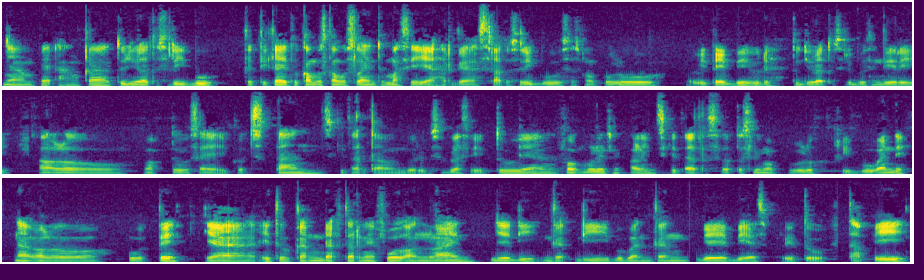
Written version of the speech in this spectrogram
nyampe angka 700 ribu. Ketika itu kampus-kampus lain tuh masih ya harga 100 ribu, 150. ITB udah 700 ribu sendiri kalau waktu saya ikut stand sekitar tahun 2011 itu ya formulirnya paling sekitar 150 ribuan deh. Nah kalau UT ya itu karena daftarnya full online jadi nggak dibebankan biaya-biaya seperti itu. Tapi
